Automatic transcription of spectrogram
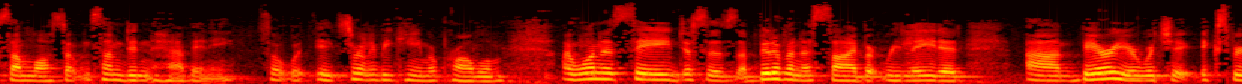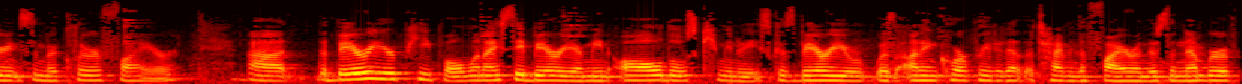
some lost out, and some didn't have any. So it, it certainly became a problem. I want to say, just as a bit of an aside, but related, um, Barriere, which experienced the McLure fire, uh, the Barriere people, when I say Barriere, I mean all those communities, because Barriere was unincorporated at the time of the fire, and there's a number of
